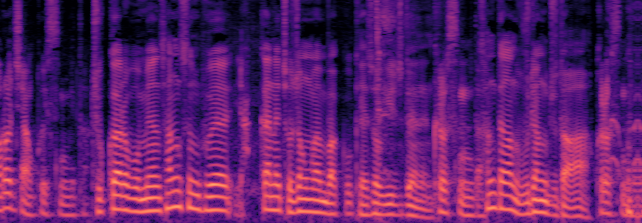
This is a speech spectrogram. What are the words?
떨어지지 않고 있습니다. 주가로 보면 상승 후에 약간의 조정만 받고 계속 유지되는 그렇습니다. 상당한 우량주다. 그렇습니다.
